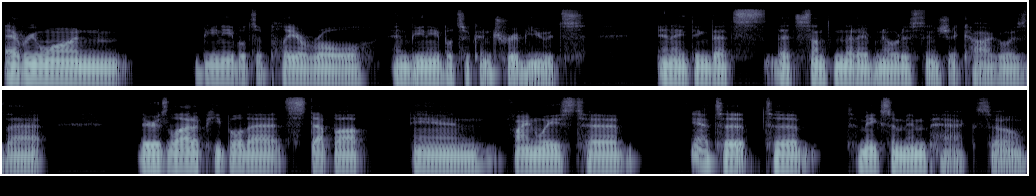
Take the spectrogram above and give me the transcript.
everyone being able to play a role and being able to contribute and i think that's that's something that i've noticed in chicago is that there's a lot of people that step up and find ways to yeah to to to make some impact. So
